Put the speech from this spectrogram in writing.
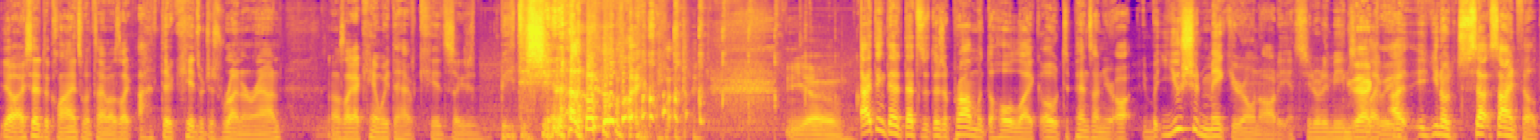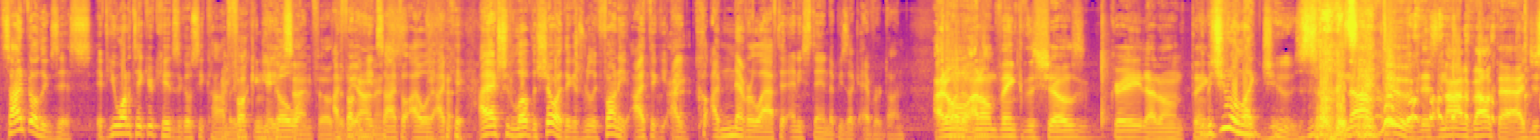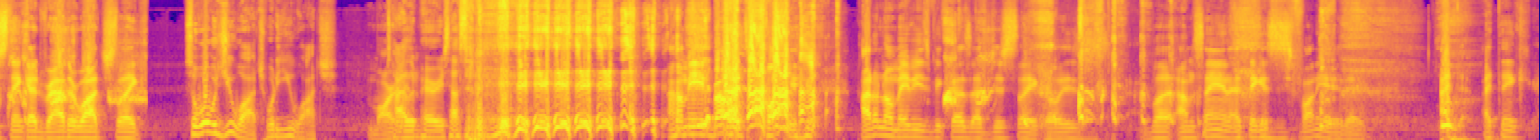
Yo, I said to clients one time, I was like, ah, their kids were just running around. And I was like, I can't wait to have kids so I just beat the shit out of them. Yo, I think that that's there's a problem with the whole like oh it depends on your au- but you should make your own audience you know what I mean Exactly. like I, you know Se- Seinfeld Seinfeld exists if you want to take your kids to go see comedy I fucking hate go- Seinfeld, I fucking hate. Seinfeld I will I, can't, I actually love the show I think it's really funny I think I have never laughed at any stand up he's like ever done I don't. But, I um, don't think the show's great. I don't think. but you don't like Jews so, no, like- dude, it's not about that. I just think I'd rather watch like so what would you watch what do you watch Martin. Tyler Perry's House I mean, bro, it's funny. I don't know. Maybe it's because I'm just like always. But I'm saying I think it's just funnier. Like, I, I think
